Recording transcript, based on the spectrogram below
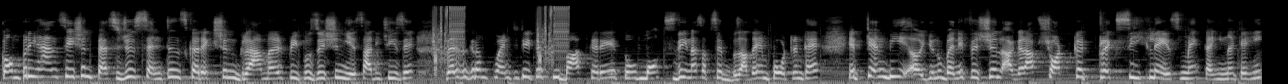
Comprehension, passages, sentence correction, grammar, preposition, ये सारी चीज़ें। Whereas अगर हम quantitative की बात करें तो मॉक्स देना सबसे ज़्यादा इंपॉर्टेंट है। It can be you know beneficial अगर आप शॉर्टकट ट्रिक सीख लें इसमें, कहीं ना कहीं।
